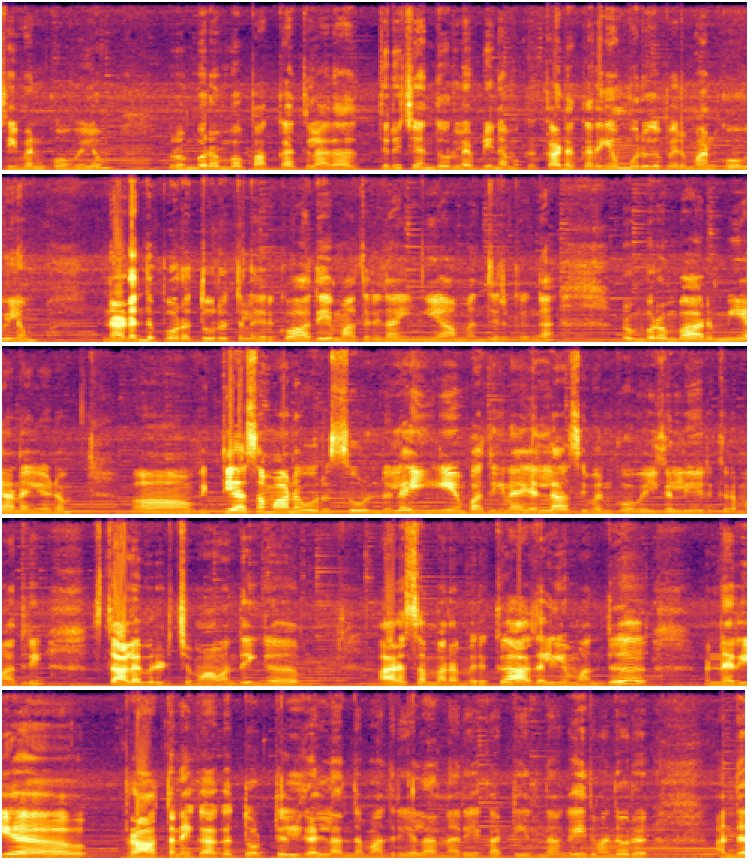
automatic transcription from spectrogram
சிவன் கோவிலும் ரொம்ப ரொம்ப பக்கத்தில் அதாவது திருச்செந்தூரில் எப்படி நமக்கு கடற்கரையும் முருகப்பெருமான் கோவிலும் நடந்து போகிற தூரத்தில் இருக்கோ அதே மாதிரி தான் இங்கேயும் அமைஞ்சிருக்குங்க. ரொம்ப ரொம்ப அருமையான இடம். வித்தியாசமான ஒரு சூழ்நிலை. இங்கேயும் பார்த்தீங்கன்னா எல்லா சிவன் கோவில்கள்லையும் இருக்கிற மாதிரி ஸ்தல விருட்சமாக வந்து இங்கே அரச மரம் இருக்குது அதுலேயும் வந்து நிறைய பிரார்த்தனைக்காக தொட்டில்கள் அந்த மாதிரியெல்லாம் நிறைய கட்டியிருந்தாங்க. இது வந்து ஒரு அந்த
